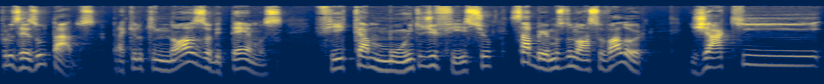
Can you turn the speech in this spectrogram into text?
para os resultados, para aquilo que nós obtemos, fica muito difícil sabermos do nosso valor, já que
